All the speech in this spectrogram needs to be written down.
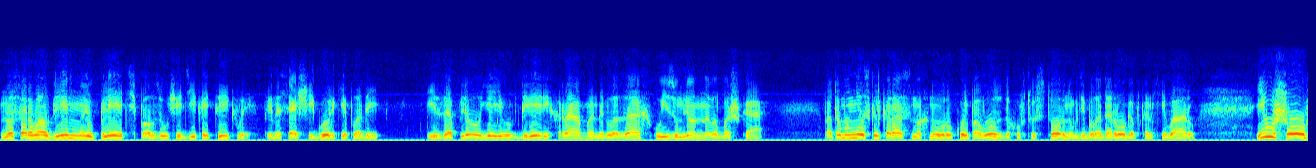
но сорвал длинную плеть ползучей дикой тыквы, приносящей горькие плоды, и заплел ею в двери храма на глазах у изумленного башка. Потом он несколько раз махнул рукой по воздуху в ту сторону, где была дорога в Канхивару, и ушел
